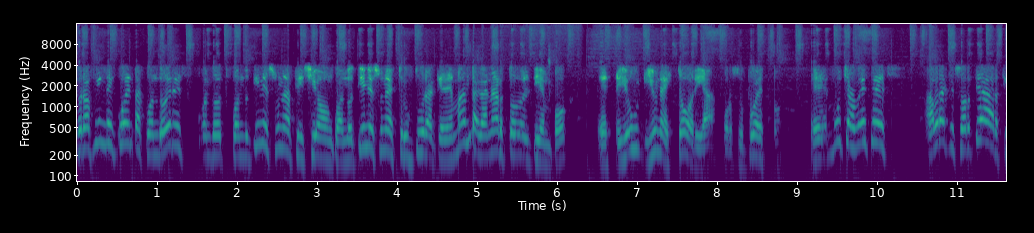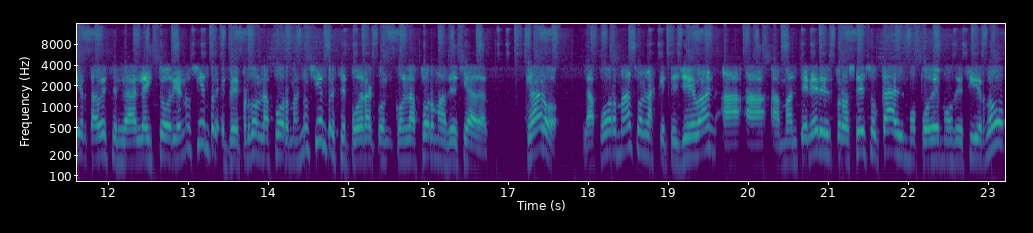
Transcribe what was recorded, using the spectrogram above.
pero a fin de cuentas cuando eres cuando cuando tienes una afición, cuando tienes una estructura que demanda ganar todo el tiempo, este, y, un- y una historia, por supuesto, eh, muchas veces habrá que sortear ciertas veces la, la historia, no siempre, eh, perdón, las formas, no siempre se podrá con, con las formas deseadas. Claro, las formas son las que te llevan a, a- a mantener el proceso calmo, podemos decir, ¿no?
